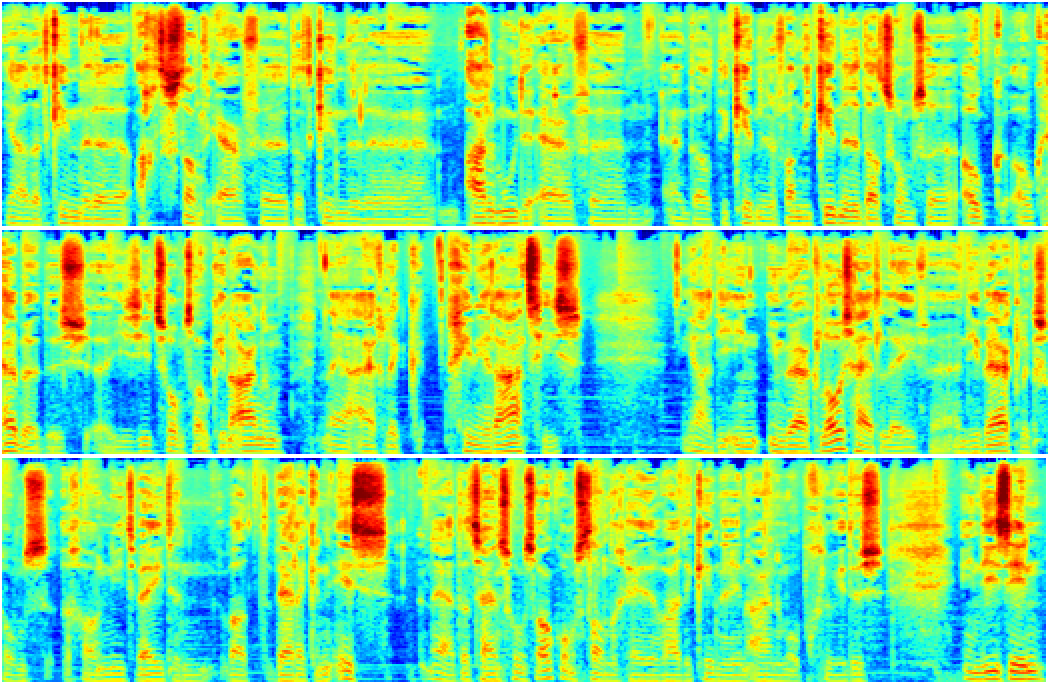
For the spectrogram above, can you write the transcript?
ja, dat kinderen achterstand erven, dat kinderen armoede erven en dat de kinderen van die kinderen dat soms ook, ook hebben. Dus je ziet soms ook in Arnhem nou ja, eigenlijk generaties ja, die in, in werkloosheid leven en die werkelijk soms gewoon niet weten wat werken is. Nou ja, dat zijn soms ook omstandigheden waar de kinderen in Arnhem opgroeien. Dus in die zin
